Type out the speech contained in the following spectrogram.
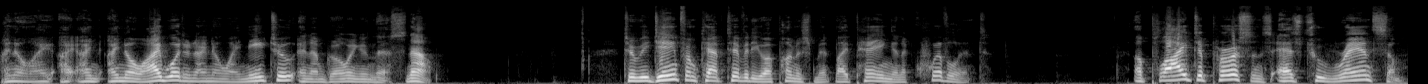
I know I, I, I know I would, and I know I need to, and I'm growing in this. Now, to redeem from captivity or punishment by paying an equivalent applied to persons as to ransom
